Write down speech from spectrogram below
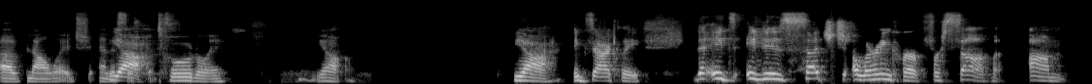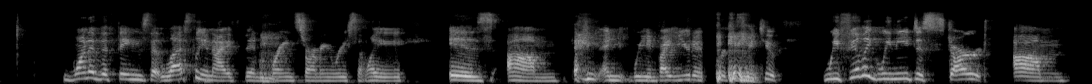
yeah. of knowledge and yeah. assistance. totally. Yeah. Yeah exactly. That it's it is such a learning curve for some. Um one of the things that leslie and i have been brainstorming recently is um and we invite you to participate too. We feel like we need to start um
